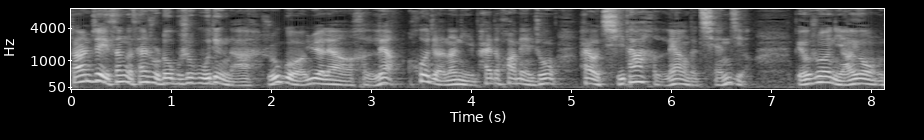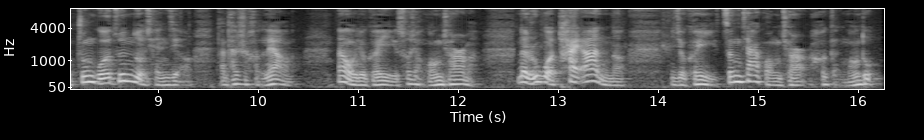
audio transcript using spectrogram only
当然，这三个参数都不是固定的啊。如果月亮很亮，或者呢你拍的画面中还有其他很亮的前景，比如说你要用中国尊做前景，那它是很亮的，那我就可以缩小光圈嘛。那如果太暗呢，你就可以增加光圈和感光度。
